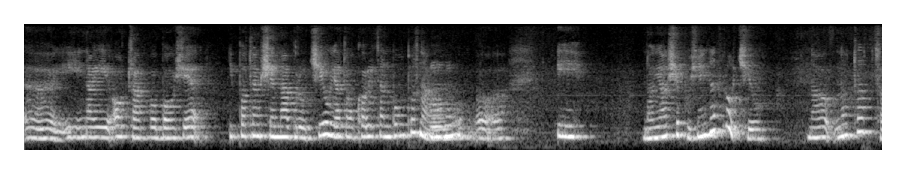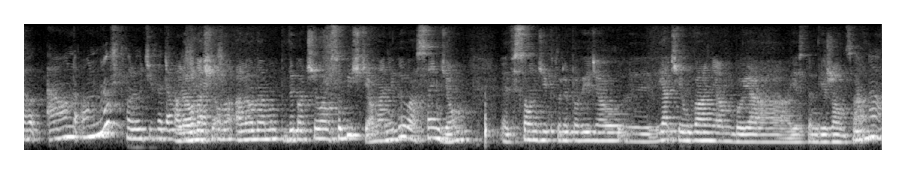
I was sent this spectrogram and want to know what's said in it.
e, i na jej oczach w obozie i potem się nawrócił. Ja tą Cory ten Boom poznałam. Mhm. E, I, no i on się później nawrócił. No, no to co? A on, on mnóstwo ludzi wydał Ale ona, się, ona, ale ona mu wybaczyła osobiście. Ona nie była sędzią y, w sądzie, który powiedział y, ja Cię uwalniam, bo ja jestem wierząca. No, no.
